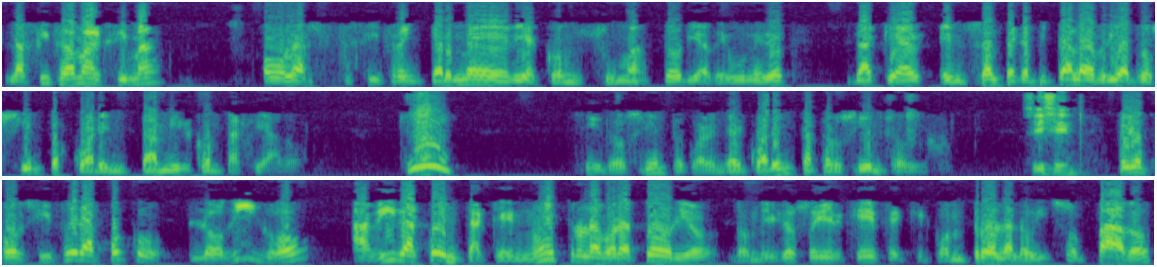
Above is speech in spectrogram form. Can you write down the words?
la cifra máxima o la cifra intermedia con sumatoria de 1 y 2 da que en Salta Capital habría 240.000 contagiados. ¿Qué? Sí, 240, el 40% dijo. Sí, sí. Pero por si fuera poco, lo digo a vida cuenta que en nuestro laboratorio, donde yo soy el jefe que controla los hisopados,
